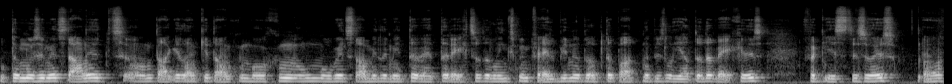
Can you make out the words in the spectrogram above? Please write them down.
Und da muss ich mir jetzt auch nicht um, tagelang Gedanken machen, um ob ich jetzt einen Millimeter weiter rechts oder links mit dem Pfeil bin oder ob der Button ein bisschen härter oder weicher ist. Vergesst das alles. Ja.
